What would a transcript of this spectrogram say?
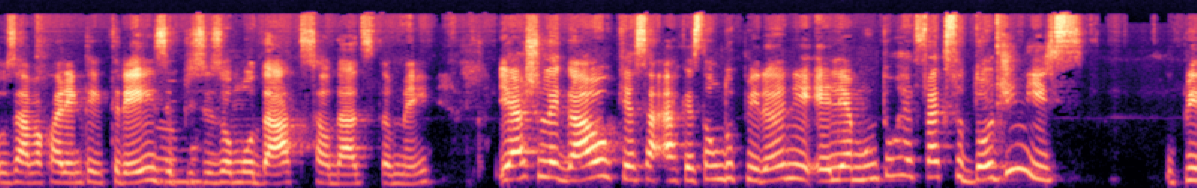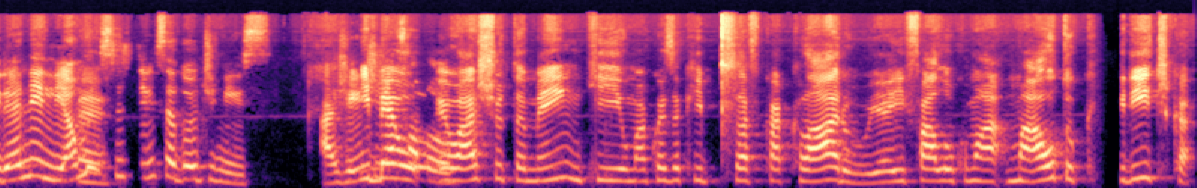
usava 43 uhum. e precisou mudar, saudades também. E acho legal que essa, a questão do Pirani, ele é muito um reflexo do Diniz. O Pirani, ele é uma é. insistência do Diniz. A gente e, Bel, eu acho também que uma coisa que precisa ficar claro, e aí falo com uma, uma autocrítica,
